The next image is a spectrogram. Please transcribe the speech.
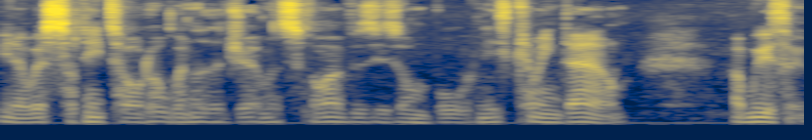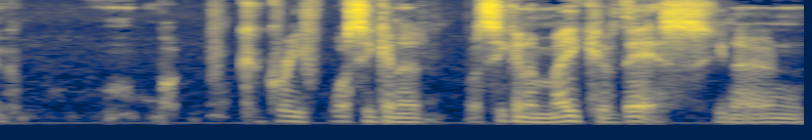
you know, we're suddenly told, "Oh, one of the German survivors is on board and he's coming down," and we think, "What- "Good grief! What's he gonna What's he gonna make of this?" You know, and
